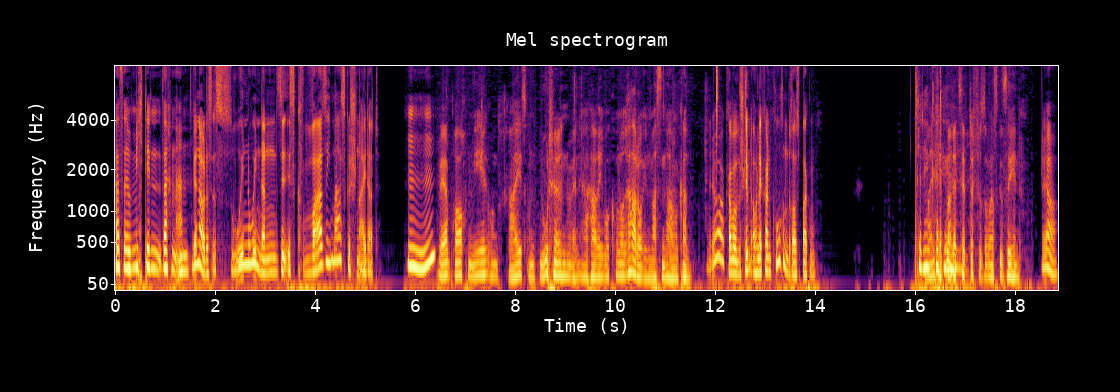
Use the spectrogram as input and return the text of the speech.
passe mich den Sachen an. Genau, das ist Win-Win. Dann ist quasi maßgeschneidert. Mhm. Wer braucht Mehl und Reis und Nudeln, wenn er Haribo Colorado in Massen haben kann? Ja, kann man bestimmt auch leckeren Kuchen draus backen. Zu den ich hätte mal Rezepte für sowas gesehen. Ja,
